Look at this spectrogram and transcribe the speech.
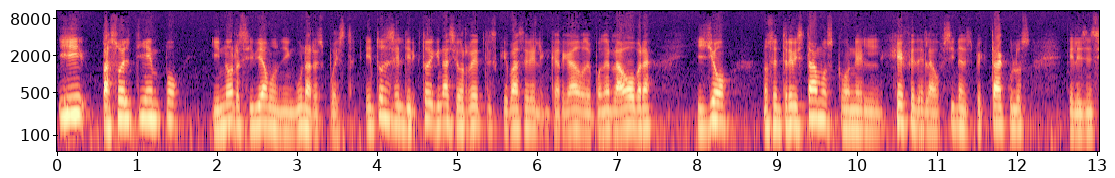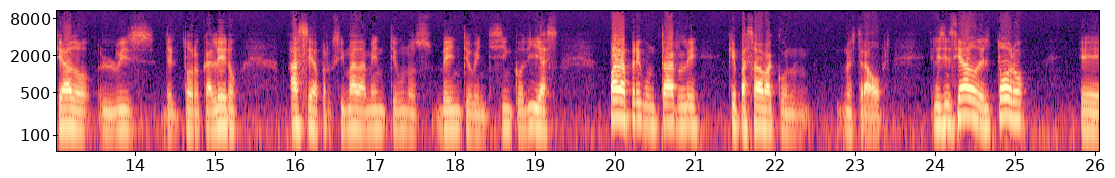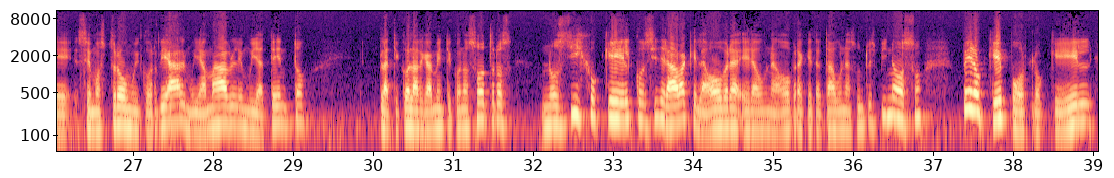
Y pasó el tiempo y no recibíamos ninguna respuesta. Entonces el director Ignacio Retes, que va a ser el encargado de poner la obra, y yo nos entrevistamos con el jefe de la oficina de espectáculos, el licenciado Luis del Toro Calero hace aproximadamente unos 20 o 25 días para preguntarle qué pasaba con nuestra obra. El licenciado del Toro eh, se mostró muy cordial, muy amable, muy atento, platicó largamente con nosotros, nos dijo que él consideraba que la obra era una obra que trataba un asunto espinoso, pero que por lo que él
